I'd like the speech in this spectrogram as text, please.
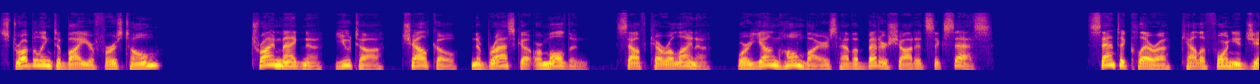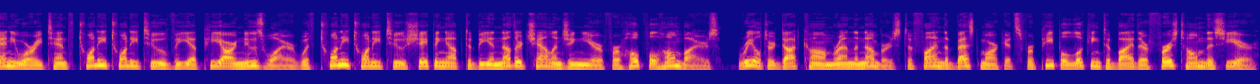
Struggling to buy your first home? Try Magna, Utah, Chalco, Nebraska, or Mauldin, South Carolina, where young homebuyers have a better shot at success. Santa Clara, California, January 10, 2022, via PR Newswire. With 2022 shaping up to be another challenging year for hopeful homebuyers, Realtor.com ran the numbers to find the best markets for people looking to buy their first home this year.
